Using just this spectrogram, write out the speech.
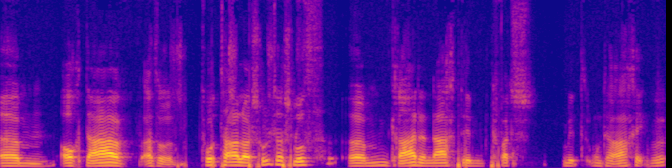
Ähm, auch da, also totaler Schulterschluss, ähm, gerade nach dem Quatsch mit Unterhaching.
